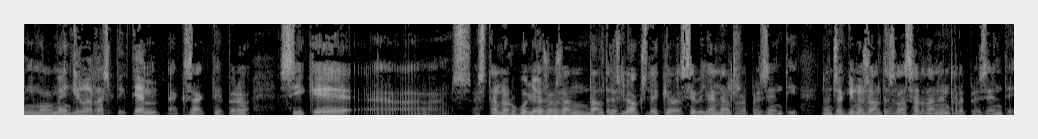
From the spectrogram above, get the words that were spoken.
ni molt menys. I la respectem. Exacte, però sí que eh, estan orgullosos en d'altres llocs de que la sevillana els representi. Doncs aquí nosaltres la sardana ens representa.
